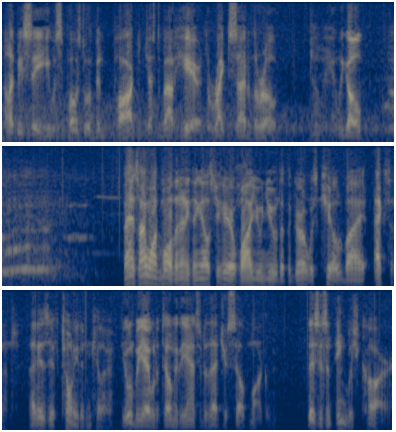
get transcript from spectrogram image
Now, let me see. He was supposed to have been parked just about here at the right side of the road. Well, here we go. Vance, I want more than anything else to hear why you knew that the girl was killed by accident. That is, if Tony didn't kill her. You'll be able to tell me the answer to that yourself, Markham. This is an English car.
